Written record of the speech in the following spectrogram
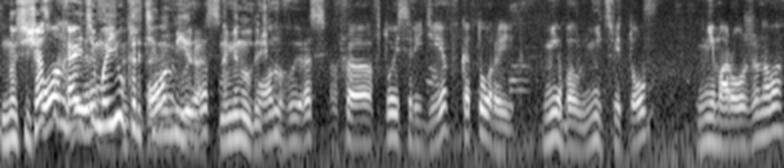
Но сейчас Он вы хаете мою картину он мира. вырос, на минуточку. он вырос в, в той среде, в которой не было ни цветов, ни мороженого,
